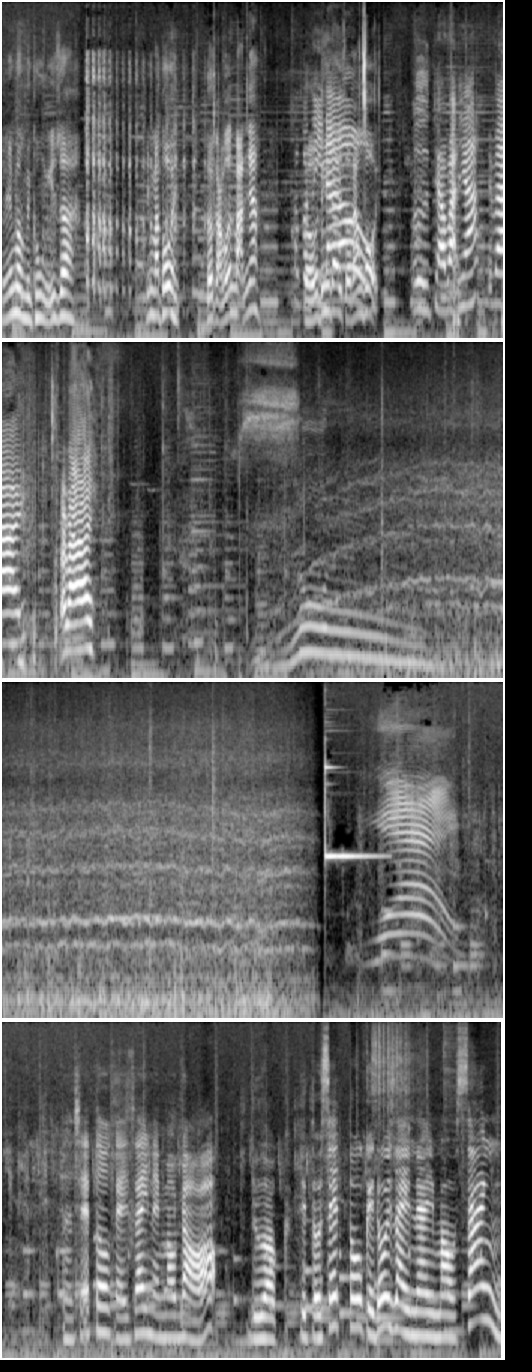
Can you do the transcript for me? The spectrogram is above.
Thế mà mình không nghĩ ra. Nhưng mà thôi tớ cảm ơn bạn nhá. Không có Tớ gì đi đây tớ đâu. đang vội. Ừ chào bạn nhá. Bye bye. Bye bye Tớ sẽ tô cái dây này màu đỏ. Được, thì tớ sẽ tô cái đôi giày này màu xanh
